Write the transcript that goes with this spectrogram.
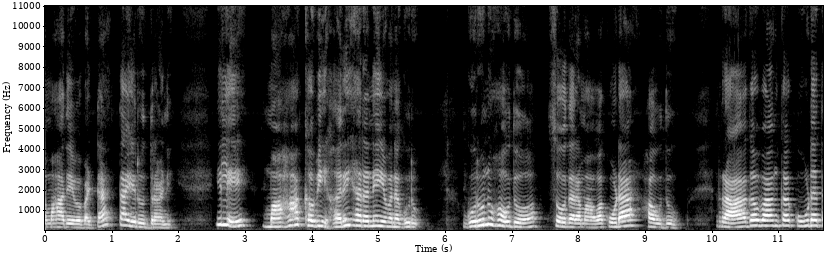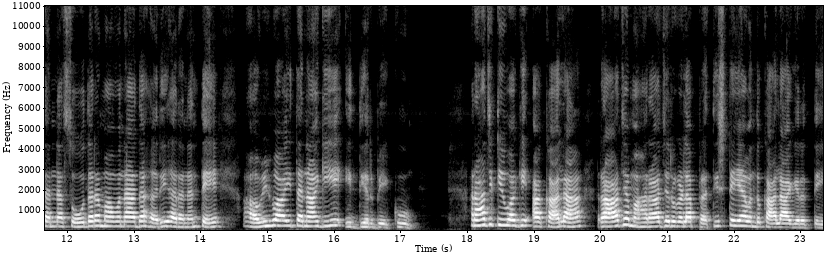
ಮಹಾದೇವ ಭಟ್ಟ, ತಾಯಿ ರುದ್ರಾಣಿ. ಇಲ್ಲಿ ಮಹಾಕವಿ ಹರಿಹರನೇ ಇವನ ಗುರು. ಗುರುನು ಹೌದು, ಸೋದರ ಮಾವ ಕೂಡ ಹೌದು. ರಾಘವಾಂಕ ಕೂಡ ತನ್ನ ಸೋದರ ಮಾವನಾದ ಹರಿಹರನಂತೆ ಅವಿವಾಹಿತನಾಗಿಯೇ ಇದ್ದಿರಬೇಕು. ರಾಜಕೀಯವಾಗಿ ಆ ಕಾಲ ರಾಜ ಮಹಾರಾಜರುಗಳ ಪ್ರತಿಷ್ಠೆಯ ಒಂದು ಕಾಲ ಆಗಿರುತ್ತೆ.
